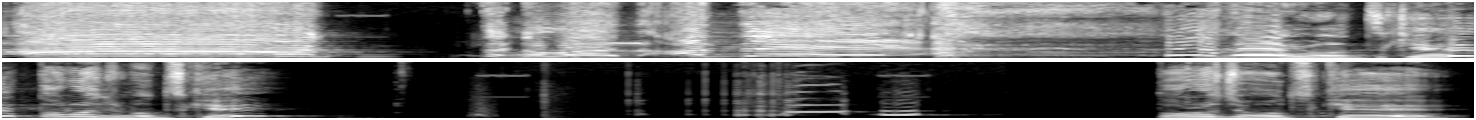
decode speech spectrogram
아 잠깐만 안돼 야 이거 어떻게? 떨어지면 어떻게? 떨어지면 어떻게?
